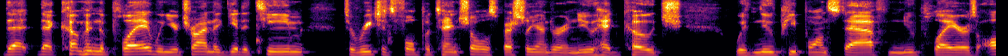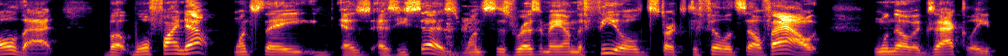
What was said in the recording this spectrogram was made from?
that that come into play when you're trying to get a team to reach its full potential, especially under a new head coach with new people on staff, new players, all that but we'll find out once they as as he says once this resume on the field starts to fill itself out we'll know exactly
